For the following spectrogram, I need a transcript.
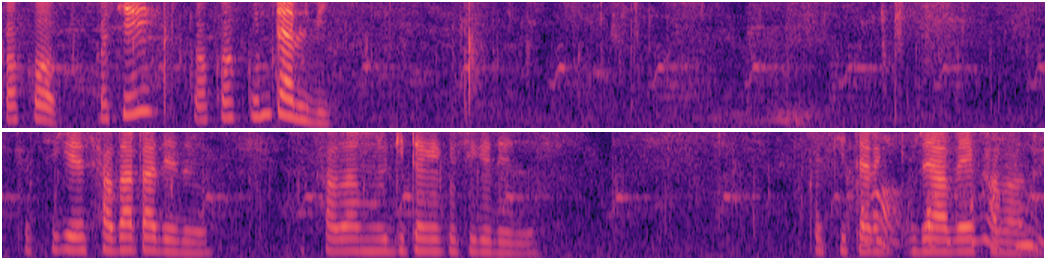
কক কচি কক কোনটা আলবি কচিকে সাদাটা দিয়ে দেবো সাদা মুরগিটাকে কচিকে দিয়ে দেবো কচি তার ঘুরাবে খাওয়াবে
